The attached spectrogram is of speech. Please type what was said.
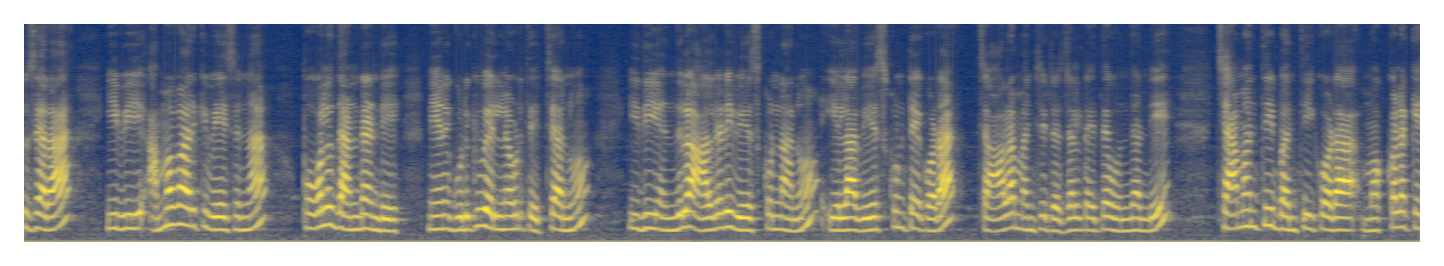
చూసారా? ఇవి అమ్మవారికి వేసిన పూల దండండి. నేను గుడికి వెళ్ళినప్పుడు తెచ్చాను. ఇది అందులో ఆల్రెడీ వేసుకున్నాను. ఇలా వేసుకుంటే కూడా చాలా మంచి రిజల్ట్ అయితే ఉందండి. చామంతి బంతి కూడా మొక్కలకి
